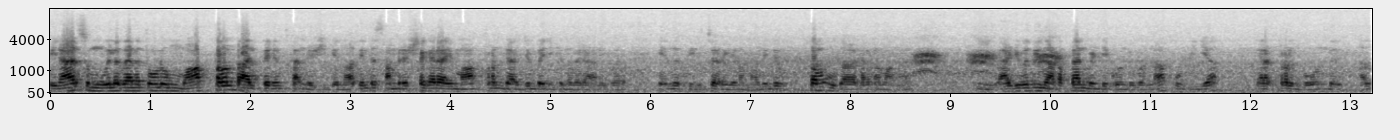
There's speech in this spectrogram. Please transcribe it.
ഫിനാൻസ് മൂലധനത്തോടും മാത്രം താല്പര്യം സംരക്ഷിക്കുന്നു അതിന്റെ സംരക്ഷകരായി മാത്രം രാജ്യം ഭരിക്കുന്നവരാണ് ഇവർ എന്ന് തിരിച്ചറിയണം. അതിന്റെ ഉത്തമ ഉദാഹരണമാണ് ഈ അഴിമതി നടത്താൻ വേണ്ടി കൊണ്ടുവന്ന പുതിയ ഇലക്ട്രൽ ബോണ്ട് അത്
